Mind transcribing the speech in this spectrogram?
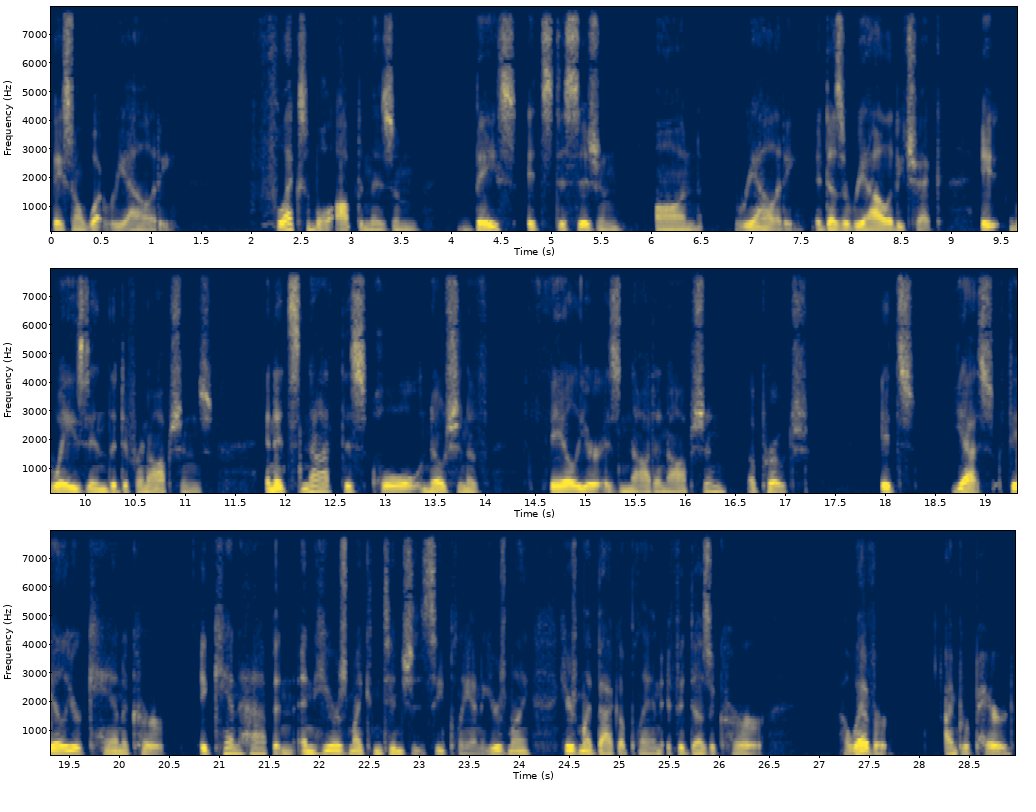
Based on what reality? Flexible optimism base its decision on reality. It does a reality check. It weighs in the different options. And it's not this whole notion of failure is not an option approach. It's yes, failure can occur. It can happen and here's my contingency plan. Here's my here's my backup plan if it does occur. However, I'm prepared.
